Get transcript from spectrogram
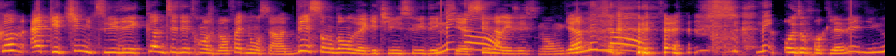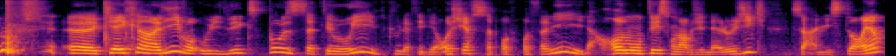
comme Akechi Mitsuhide, comme c'est étrange. Mais en fait, non, c'est un descendant de Akechi Mitsuhide qui a scénarisé ce manga. Mais non Mais... Autoproclamé, du coup. Euh, qui a écrit un livre où il expose sa théorie. Du coup, il a fait des recherches sur sa propre famille. Il a remonté son arbre généalogique. C'est un historien.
